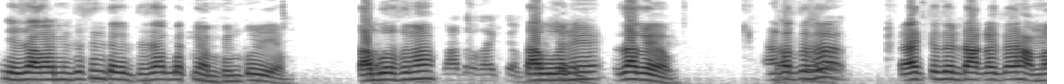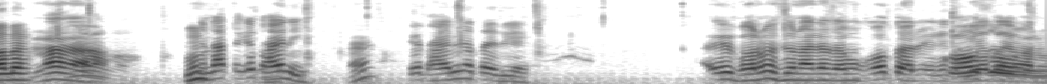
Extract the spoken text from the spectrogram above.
এই জায়গার মধ্যে চিন্তা করতেছে একবার ক্যাম্পিং করি তাবু আছে না? তাবু আনি জাগাই। আর করতেছে রাখতে যে ডাকাইতে হামলা দেয়। না না। রাত থেকে থাইনি হ্যাঁ? কে থাইনি না তাই দিয়ে এই গরমে শোনাইলে যাব কত আর এদিকে কত যায় মানুষ।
